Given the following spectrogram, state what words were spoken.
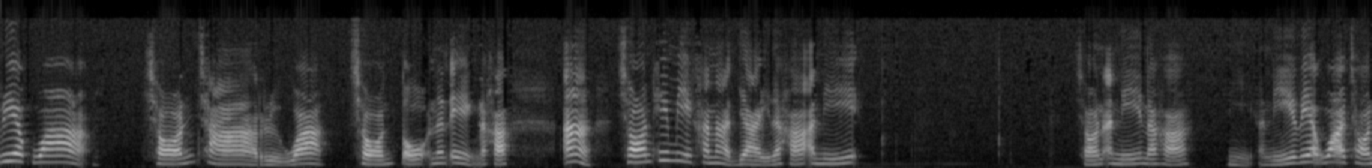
เรียกว่า ช้อนชาหรือว่าช้อนโต๊ะนั่นเองนะคะ อะ ช้อนที่มีขนาดใหญ่นะคะ อันนี้ ช้อนอันนี้นะคะ นี่ อันนี้เรียกว่าช้อน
